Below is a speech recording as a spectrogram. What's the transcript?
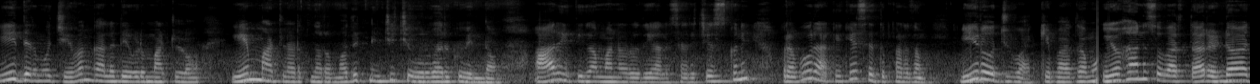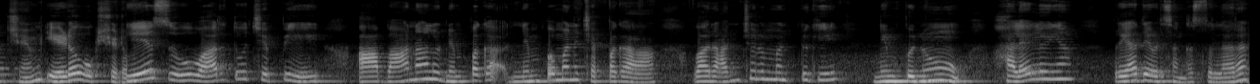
ఈ దినము జీవంగాల దేవుడి మాటలో ఏం మాట్లాడుతున్నారో మొదటి నుంచి చివరి వరకు విందాం. ఆ రీతిగా మన హృదయాలు సరిచేసుకుని ప్రభు రాకకే సిద్ధపడదాం. ఈరోజు వాక్య భాగము యోహాను సువార్త రెండో అధ్యాయం ఏడో అక్షరం యేసు వారితో చెప్పి ఆ బాణాలు నింపగా నింపమని చెప్పగా వారు అంచుల మట్టుకి నింపును. హలేలుయ్య ప్రియాదేవుడి సంఘస్థులారా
